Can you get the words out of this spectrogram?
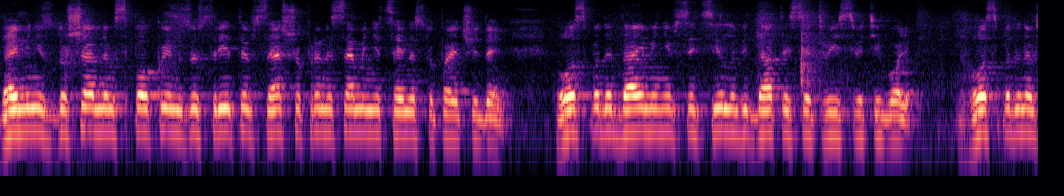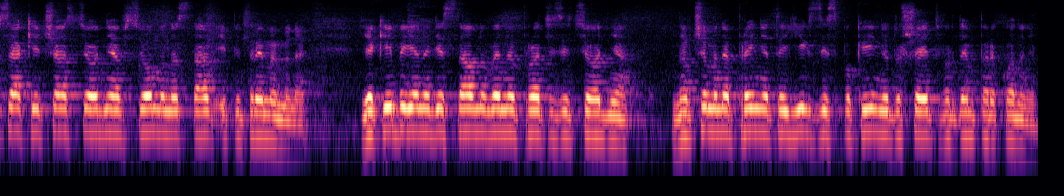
дай мені з душевним спокоєм зустріти все, що принесе мені цей наступаючий день. Господи, дай мені все ціло віддатися Твоїй святій волі. Господи, на всякий час цього дня всьому настав і підтримай мене, який би я не дістав новини протязі цього дня. Навчи мене прийняти їх зі спокійною душею і твердим переконанням,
